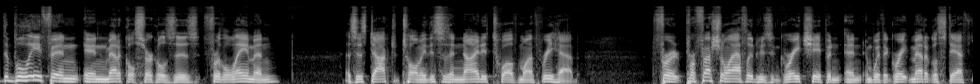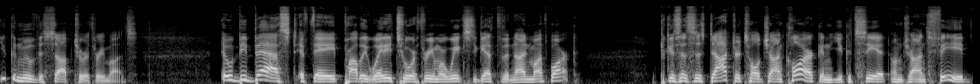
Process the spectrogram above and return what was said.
the belief in in medical circles is for the layman, as this doctor told me, this is a nine to twelve month rehab. For a professional athlete who's in great shape and, and, and with a great medical staff, you can move this up two or three months. It would be best if they probably waited two or three more weeks to get to the nine month mark. Because as this doctor told John Clark, and you could see it on John's feed,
